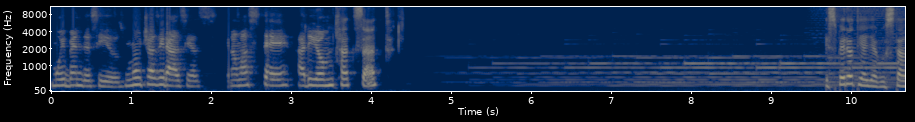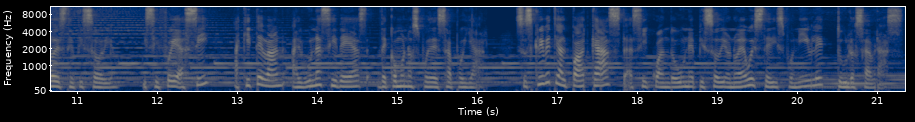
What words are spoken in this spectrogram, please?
Muy bendecidos. Muchas gracias. Namaste, Hariom Tatsat. Espero te haya gustado este episodio y si fue así, aquí te van algunas ideas de cómo nos puedes apoyar. Suscríbete al podcast, así cuando un episodio nuevo esté disponible, tú lo sabrás.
